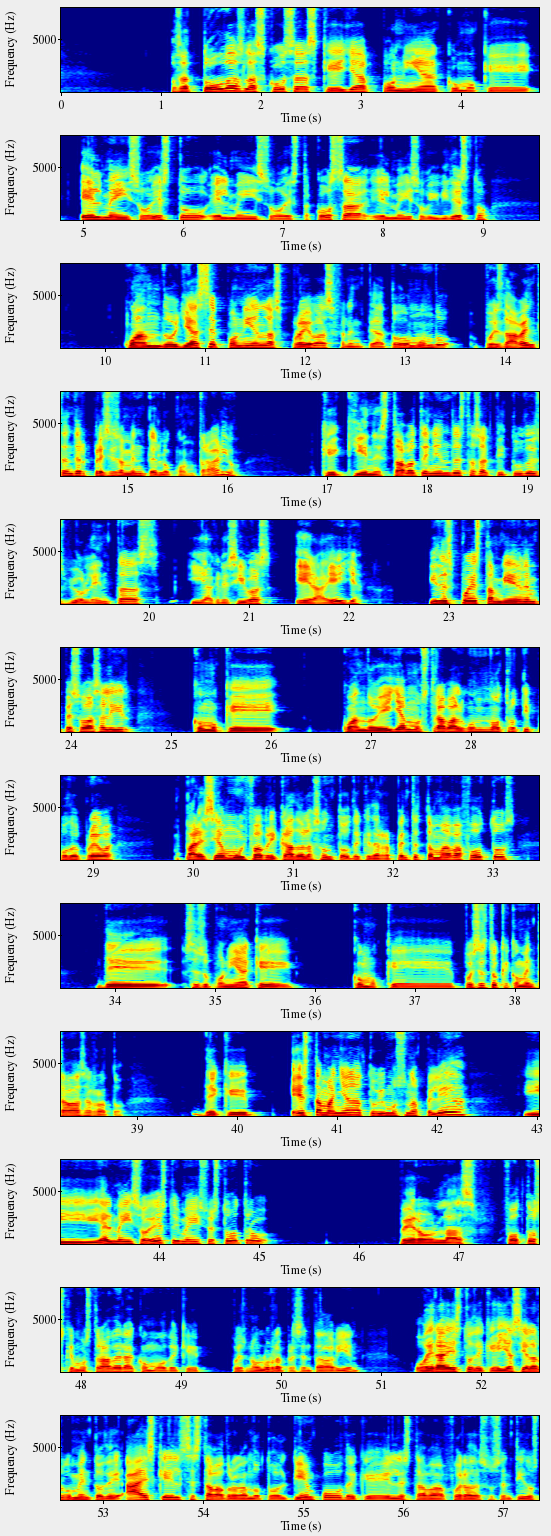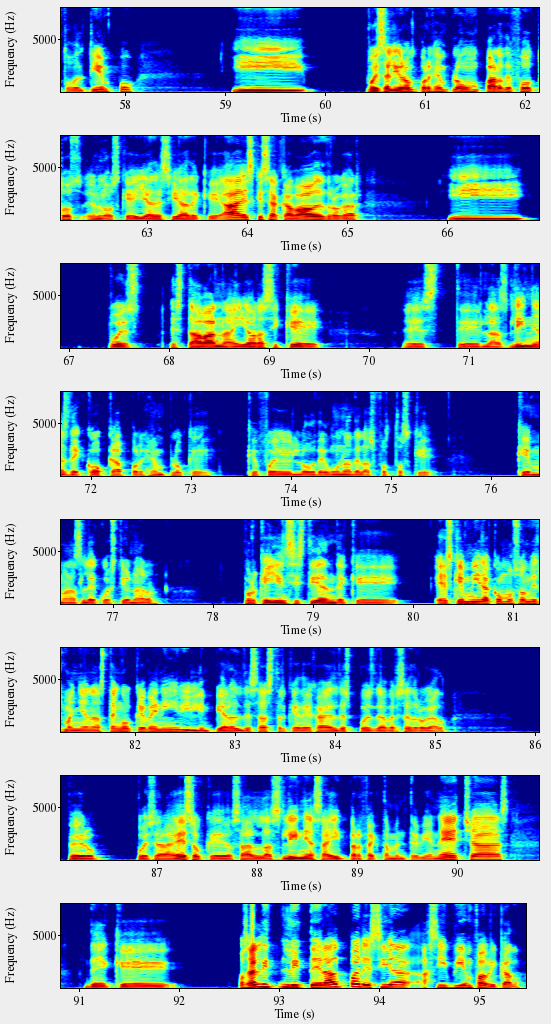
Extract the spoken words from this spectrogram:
o sea, todas las cosas que ella ponía como que él me hizo esto, él me hizo esta cosa, él me hizo vivir esto, cuando ya se ponían las pruebas frente a todo mundo, pues daba a entender precisamente lo contrario que quien estaba teniendo estas actitudes violentas y agresivas era ella. Y después también empezó a salir como que cuando ella mostraba algún otro tipo de prueba, parecía muy fabricado el asunto, de que de repente tomaba fotos de... se suponía que como que... pues esto que comentaba hace rato, de que esta mañana tuvimos una pelea y él me hizo esto y me hizo esto otro pero las fotos que mostraba era como de que pues no lo representaba bien O era esto de que ella hacía el argumento de, ah, es que él se estaba drogando todo el tiempo, de que él estaba fuera de sus sentidos todo el tiempo. Y pues salieron, por ejemplo, un par de fotos en los que ella decía de que, ah, es que se acababa de drogar. Y pues estaban ahí ahora sí que, este, las líneas de coca, por ejemplo, que, que fue lo de una de las fotos que, que más le cuestionaron. Porque ella insistía en de que es que mira cómo son mis mañanas, tengo que venir y limpiar el desastre que deja él después de haberse drogado. Pero pues era eso, que, o sea, las líneas ahí perfectamente bien hechas, de que, o sea, literal parecía así bien fabricado.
